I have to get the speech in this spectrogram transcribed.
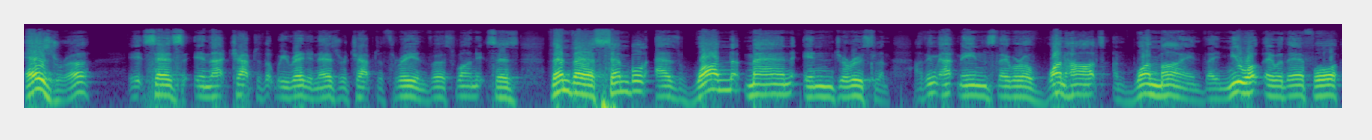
Ezra, it says in that chapter that we read in Ezra chapter 3 and verse 1, it says, Then they assembled as one man in Jerusalem. I think that means they were of one heart and one mind. They knew what they were there for,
